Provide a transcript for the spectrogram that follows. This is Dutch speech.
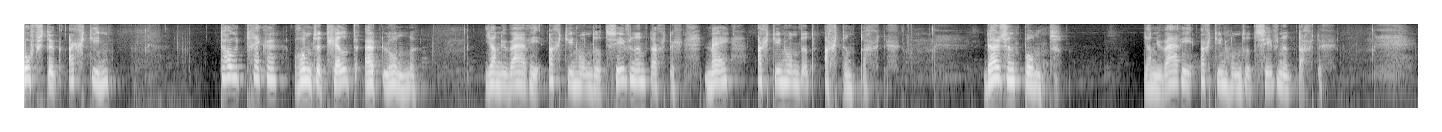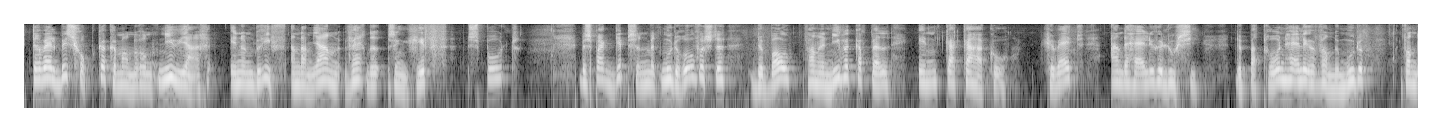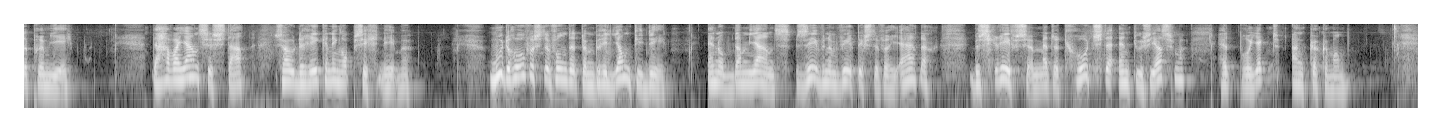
Hoofdstuk 18 Touwtrekken rond het geld uit Londen. Januari 1887, mei 1888. Duizend pond. Januari 1887. Terwijl bisschop Kukkeman rond nieuwjaar in een brief aan Damiaan Verde zijn gif spoort, besprak Gibson met moeder Overste de bouw van een nieuwe kapel in Kakako, gewijd aan de heilige Lucie, de patroonheilige van de moeder van de premier. De Hawaïaanse staat zou de rekening op zich nemen. Moeder Overste vond het een briljant idee en op Damiaans 47ste verjaardag beschreef ze met het grootste enthousiasme het project aan Kukkeman.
